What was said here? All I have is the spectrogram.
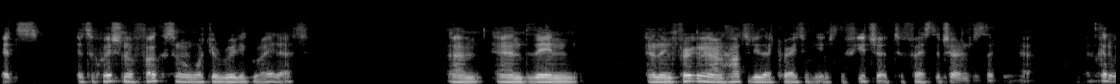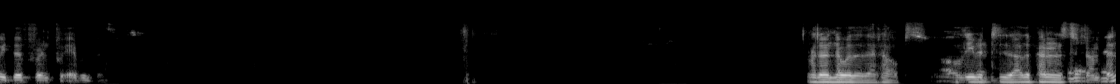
it's it's a question of focusing on what you're really great at, um, and then and then figuring out how to do that creatively into the future to face the challenges that we have. That's going to be different for every business. I don't know whether that helps. I'll leave it to the other panelists to jump in.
